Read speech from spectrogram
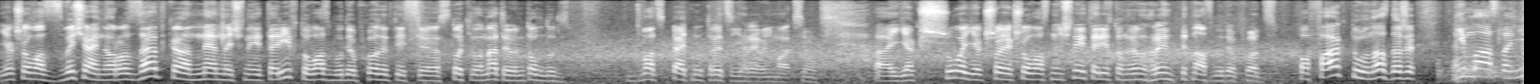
Якщо у вас звичайна розетка, не ночний тариф, то у вас буде обходитись е, 100 км орієнтовно десь 25-30 гривень максимум. А якщо, якщо, якщо у вас нічний тариф, то, мабуть, гривень 15 буде обходитись. По факту у нас навіть ні масла, ні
